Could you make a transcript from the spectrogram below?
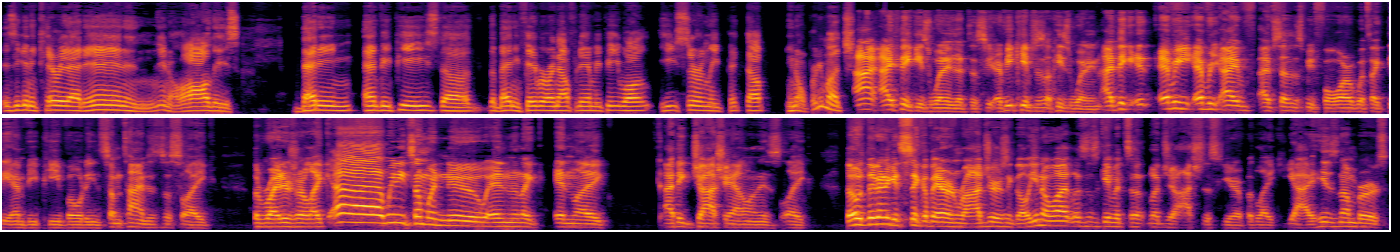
is he going to carry that in? And, you know, all these betting MVPs, the the betting favorite right now for the MVP. Well, he certainly picked up, you know, pretty much. I, I think he's winning it this year. If he keeps this up, he's winning. I think every every I've I've said this before with like the MVP voting. Sometimes it's just like the writers are like, ah, we need someone new, and then like and like I think Josh Allen is like though they're gonna get sick of Aaron Rodgers and go, you know what, let's just give it to Josh this year. But like, yeah, his numbers.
